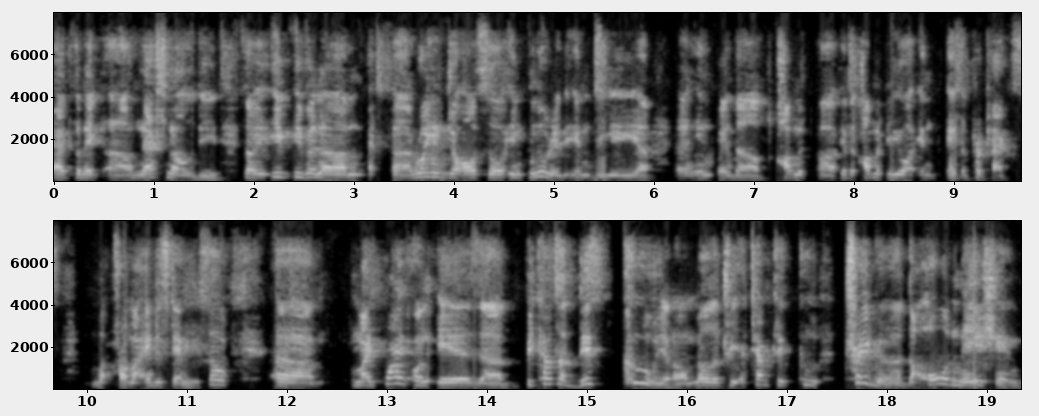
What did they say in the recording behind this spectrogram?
ethnic uh, nationality. So even um, uh, Rohingya also included in the uh, in, in the com- in the committee or in, in the protects from my understanding. So um, my point on is because of this coup, you know, military attempted coup trigger the whole nation,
